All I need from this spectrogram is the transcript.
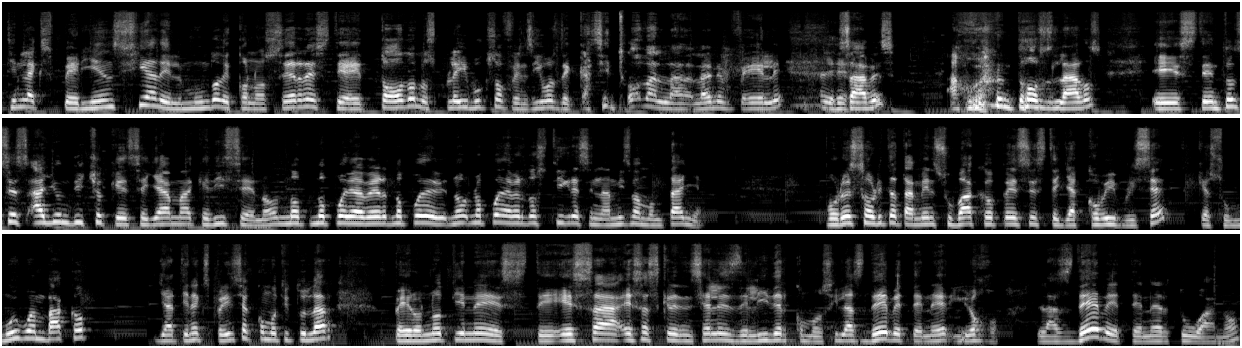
tiene la experiencia del mundo de conocer este, todos los playbooks ofensivos de casi toda la, NFL, ¿sabes? Ha jugado en todos lados. Este, entonces hay un dicho que se llama, que dice, ¿no? No, no puede haber, no puede, no, no puede haber dos tigres en la misma montaña. Por eso ahorita también su backup es este Jacoby Brissett, que es un muy buen backup, ya tiene experiencia como titular, pero no tiene este, esa, esas credenciales de líder como si las debe tener, y ojo, las debe tener Tua, ¿no?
